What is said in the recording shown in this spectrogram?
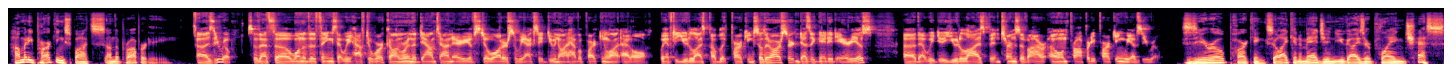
How many parking spots on the property? Uh, zero. So that's uh, one of the things that we have to work on. We're in the downtown area of Stillwater, so we actually do not have a parking lot at all. We have to utilize public parking. So there are certain designated areas uh, that we do utilize, but in terms of our own property parking, we have zero. Zero parking. So I can imagine you guys are playing chess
